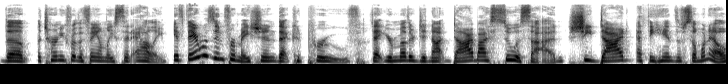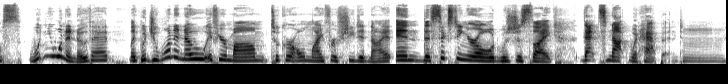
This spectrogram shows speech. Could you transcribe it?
the attorney for the family said, Allie, if there was information that could prove that your mother did not die by suicide, she died at the hands of someone else, wouldn't you want to know that? Like, would you want to know if your mom took her own life or if she did not? And the 16 year old was just like, that's not what happened. Mm.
